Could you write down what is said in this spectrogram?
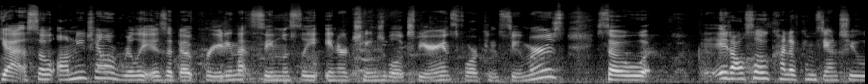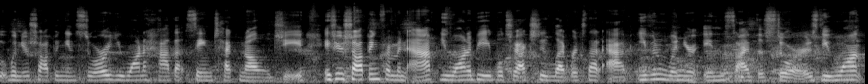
Yeah, so omnichannel really is about creating that seamlessly interchangeable experience for consumers. So it also kind of comes down to when you're shopping in store, you want to have that same technology. If you're shopping from an app, you want to be able to actually leverage that app even when you're inside the stores. You want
